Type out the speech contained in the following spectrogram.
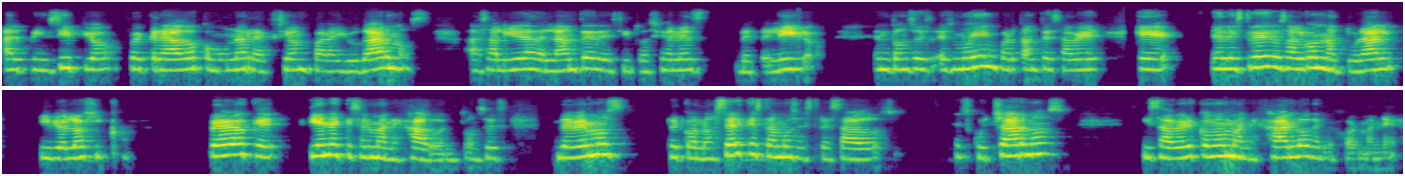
al principio fue creado como una reacción para ayudarnos a salir adelante de situaciones de peligro. Entonces es muy importante saber que el estrés es algo natural y biológico, pero que tiene que ser manejado. Entonces debemos reconocer que estamos estresados, escucharnos y saber cómo manejarlo de mejor manera.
